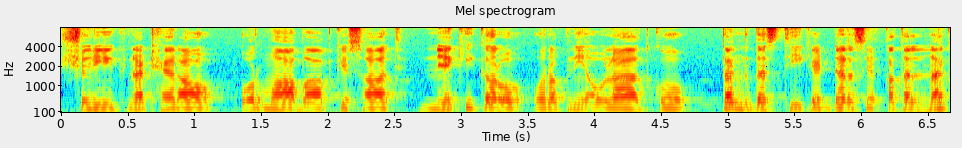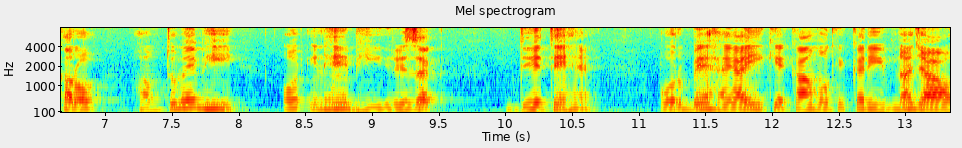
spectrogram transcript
شریک نہ ٹھہراؤ اور ماں باپ کے ساتھ نیکی کرو اور اپنی اولاد کو تنگ دستی کے ڈر سے قتل نہ کرو، ہم تمہیں بھی اور انہیں بھی رزق دیتے ہیں۔ اور بے حیائی کے کاموں کے قریب نہ جاؤ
